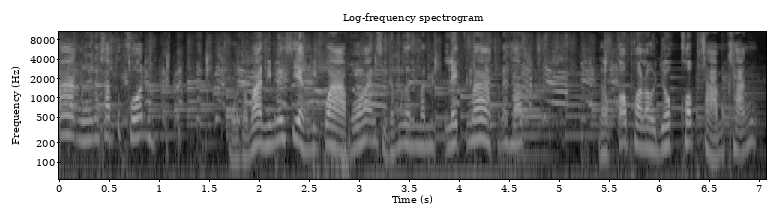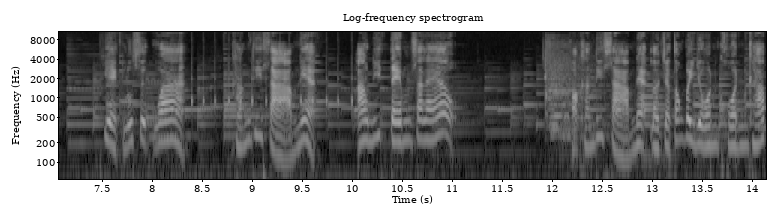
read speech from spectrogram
มากๆเลยนะครับ ทุกคน โอ้แต่ว่านี้ไม่เสี่ยงดีกว่าเพราะว่าอันสีน้ำเงินมันเล็กมากนะครับ แล้วก็พอเรายกครบ 3 ครั้งพี่เอกรู้สึกว่าครั้งที่ 3 เนี่ย เอานี้เต็มซะแล้ว พอครั้งที่ 3 เนี่ย เราจะต้องไปโยนคนครับ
